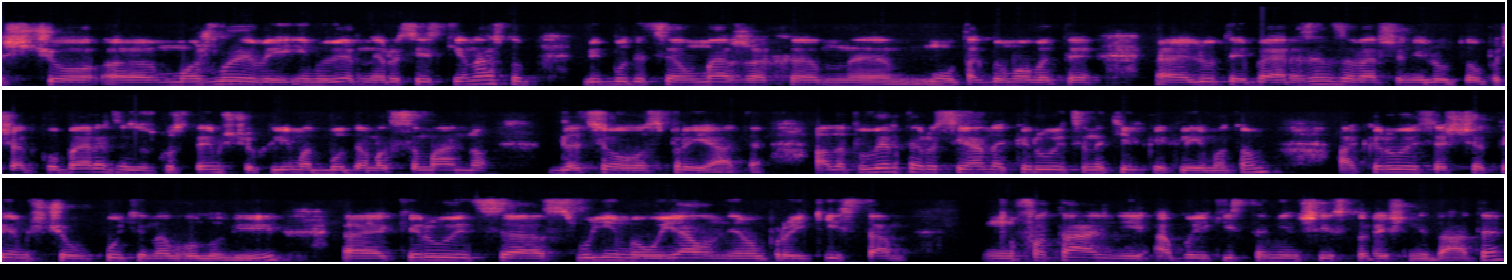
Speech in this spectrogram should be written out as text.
Що е, можливий імовірний російський наступ відбудеться в межах, ем, е, ну так би мовити, е, лютий березень, завершення лютого, початку березня, в зв'язку з тим, що клімат буде максимально для цього сприяти. Але повірте, росіяни керуються не тільки кліматом, а керуються ще тим, що в Путіна в голові, е, керуються своїми уявленнями про якісь там. Фатальні або якісь там інші історичні дати.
